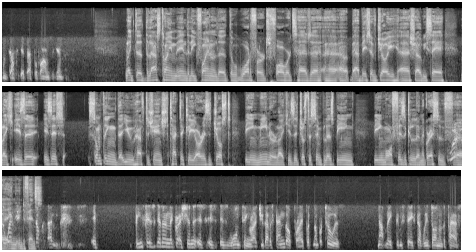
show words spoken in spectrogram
we've got to get that performance again like the, the last time in the league final, the, the Waterford forwards had a, a, a bit of joy, uh, shall we say? Like, is it is it something that you have to change tactically, or is it just being meaner? Like, is it just as simple as being being more physical and aggressive well, uh, well, in, in, defence? Um, being physical and aggression is, is, is one thing, right? You got to stand up, right? But number two is not make the mistakes that we've done in the past.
